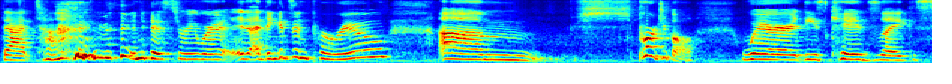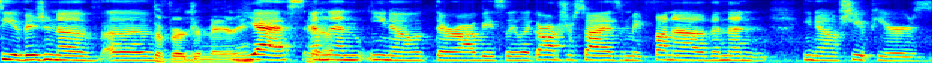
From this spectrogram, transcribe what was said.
that time in history where it, I think it's in Peru, um, Portugal, where these kids like see a vision of, of The Virgin Mary? Yes, and then you know they're obviously like ostracized and made fun of, and then you know she appears,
